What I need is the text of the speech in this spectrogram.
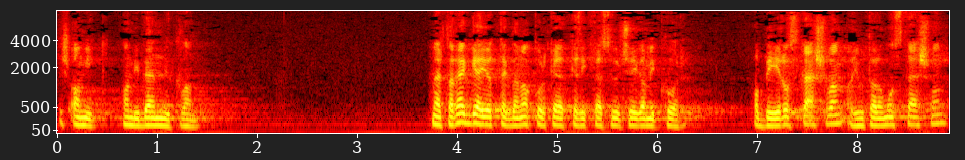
és ami, ami bennük van. Mert a reggel jöttekben akkor keletkezik feszültség, amikor a bérosztás van, a jutalomosztás van,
